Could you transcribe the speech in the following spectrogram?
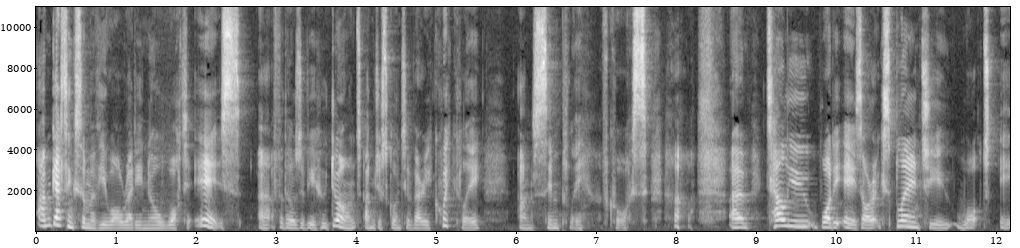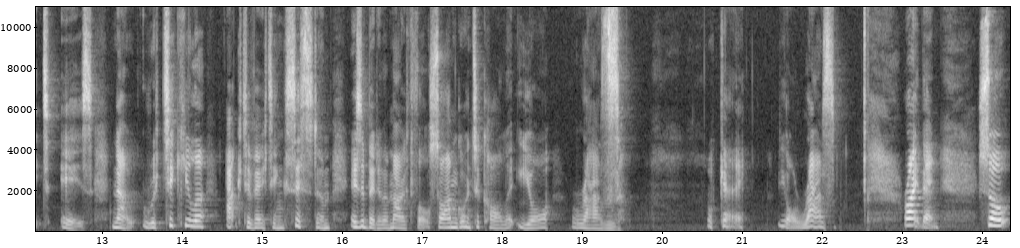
I'm guessing some of you already know what it is. Uh, for those of you who don't, I'm just going to very quickly and simply, of course, um, tell you what it is or explain to you what it is. Now, reticular activating system is a bit of a mouthful, so I'm going to call it your RAS. Okay, your RAS. Right then, so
